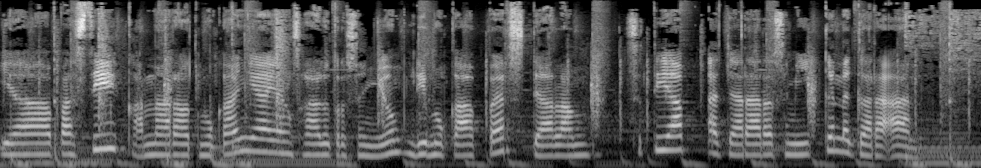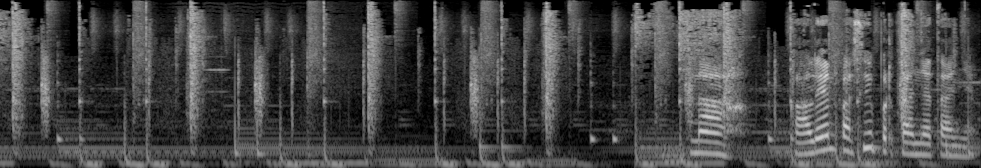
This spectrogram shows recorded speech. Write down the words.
Ya pasti karena raut mukanya yang selalu tersenyum di muka pers dalam setiap acara resmi kenegaraan. Nah, kalian pasti bertanya-tanya,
